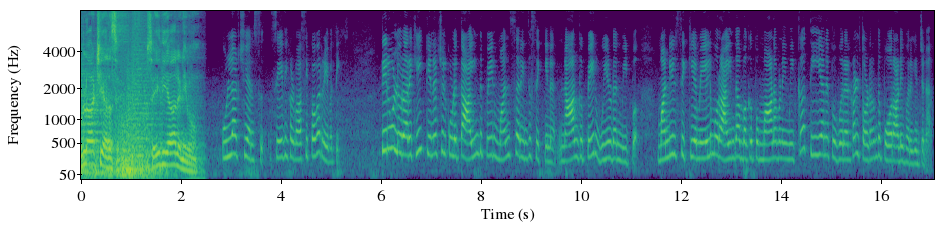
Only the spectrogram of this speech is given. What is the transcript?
உள்ளாட்சி அரசு செய்தியால் இணைவோம். உள்ளாட்சி அரசு செய்திகள் வாசிப்பவர் ரேவதி. திருவள்ளூர் அருகே கிணற்றில் குளித்த ஐந்து பேர் மண் சரிந்து சிக்கினர். நான்கு பேர் உயிருடன் மீட்பு. மண்ணில் சிக்கிய மேலும் ஒரு ஐந்தாம் வகுப்பு மாணவனை மீட்க தீயணைப்பு வீரர்கள் தொடர்ந்து போராடி வருகின்றனர்.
